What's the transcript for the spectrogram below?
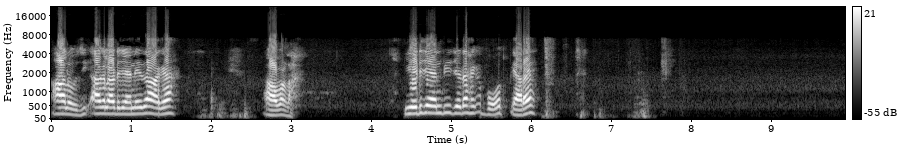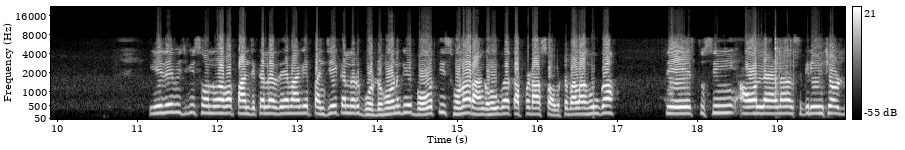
ਆ ਲਓ ਜੀ, ਅਗਲਾ ਡਿਜ਼ਾਈਨ ਇਹਦਾ ਆ ਗਿਆ। ਆ ਵਾਲਾ। ਇਹ ਡਿਜ਼ਾਈਨ ਵੀ ਜਿਹੜਾ ਹੈਗਾ ਬਹੁਤ ਪਿਆਰਾ ਹੈ। ਇਹਦੇ ਵਿੱਚ ਵੀ ਤੁਹਾਨੂੰ ਆਪਾਂ ਪੰਜ ਕਲਰ ਦੇਵਾਂਗੇ। ਪੰਜੇ ਕਲਰ ਗੁੱਡ ਹੋਣਗੇ, ਬਹੁਤ ਹੀ ਸੋਹਣਾ ਰੰਗ ਹੋਊਗਾ, ਕੱਪੜਾ ਸੌਫਟ ਵਾਲਾ ਹੋਊਗਾ। ਤੇ ਤੁਸੀਂ ਆਨਲਾਈਨ ਸਕਰੀਨਸ਼ਾਟ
